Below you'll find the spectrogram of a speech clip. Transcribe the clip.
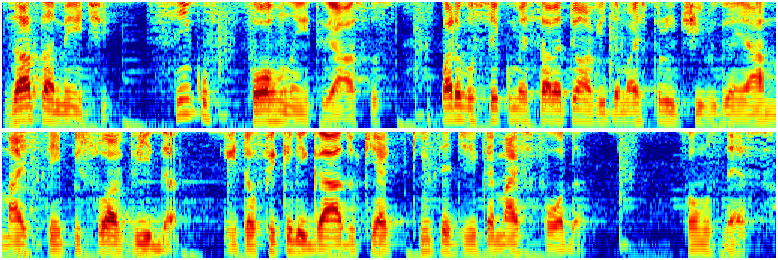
exatamente 5 fórmulas entre aspas para você começar a ter uma vida mais produtiva e ganhar mais tempo em sua vida. Então fique ligado que a quinta dica é mais foda. Vamos nessa.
